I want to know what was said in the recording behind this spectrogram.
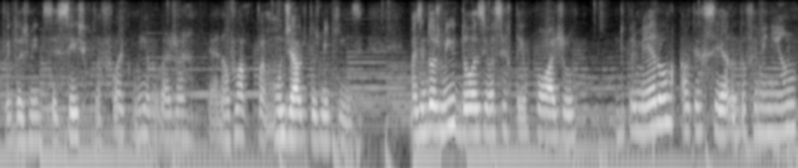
foi em 2016 que ela foi comigo, agora já, é, não, foi uma Mundial de 2015. Mas em 2012 eu acertei o pódio do primeiro ao terceiro do feminino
